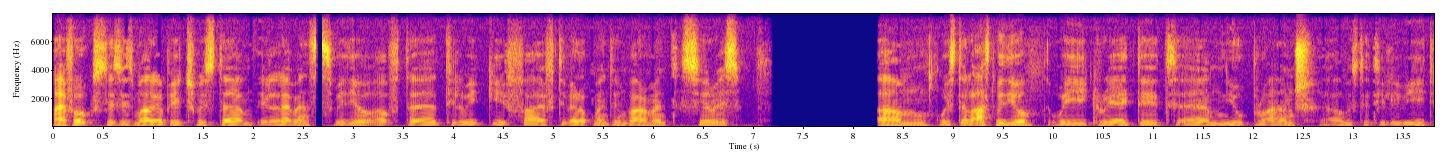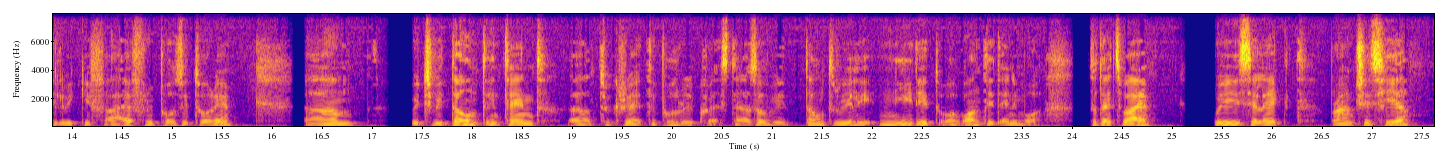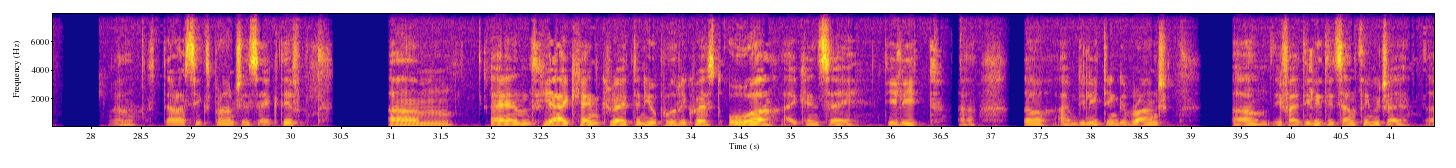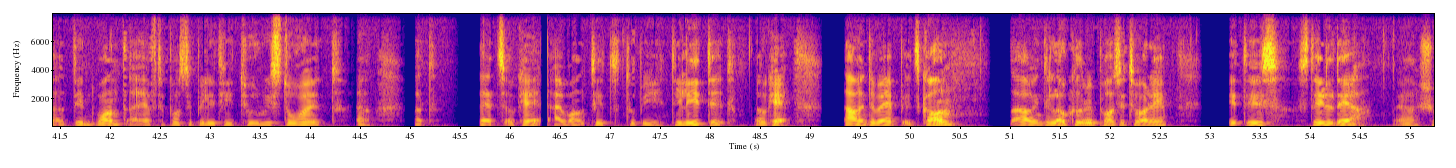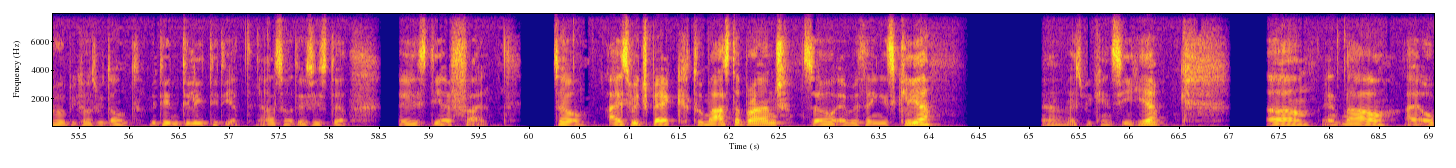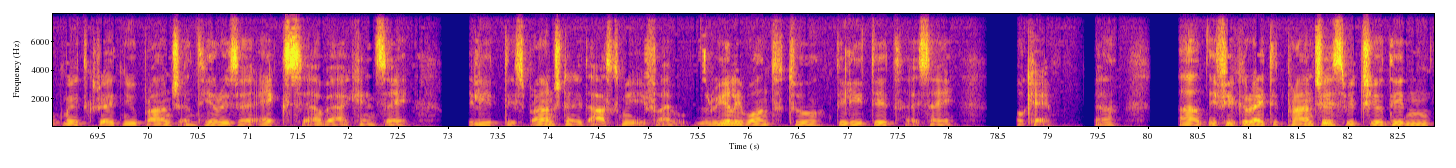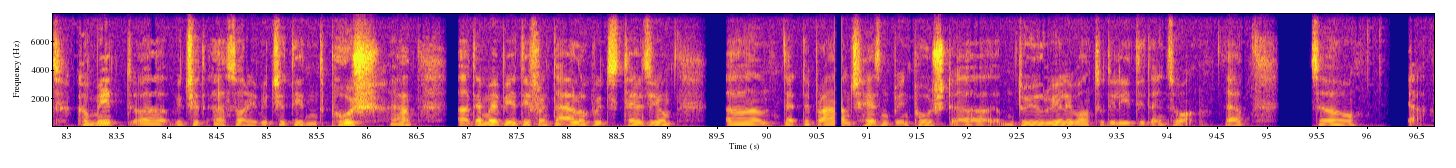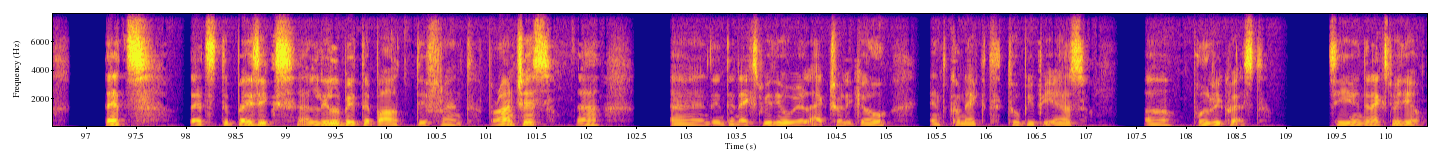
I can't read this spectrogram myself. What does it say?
Hi folks, this is Mario Pitsch with the 11th video of the TiddlyWiki 5 development environment series. Um, with the last video we created a new branch uh, with the TiddlyV, TiddlyWiki 5 repository um, which we don't intend uh, to create a pull request, uh, so we don't really need it or want it anymore. So that's why we select branches here there are six branches active. Um, and here I can create a new pull request or I can say delete uh, so I'm deleting the branch. Um, if I deleted something which I uh, didn't want I have the possibility to restore it uh, but that's okay. I want it to be deleted. Okay now in the web it's gone. Now in the local repository it is still there yeah sure because we don't we didn't delete it yet. Yeah so this is the SDF file. So I switch back to master branch so everything is clear. Yeah, as we can see here. Um, and now I open it create new branch and here is a X yeah, where I can say delete this branch. Then it asks me if I really want to delete it. I say okay yeah uh, if you created branches which you didn't commit, uh, which you, uh, sorry, which you didn't push, yeah, uh, there may be a different dialog which tells you um, that the branch hasn't been pushed. Uh, do you really want to delete it, and so on. Yeah. So yeah, that's that's the basics. A little bit about different branches. Yeah. And in the next video, we'll actually go and connect to BPS uh, pull request. See you in the next video.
